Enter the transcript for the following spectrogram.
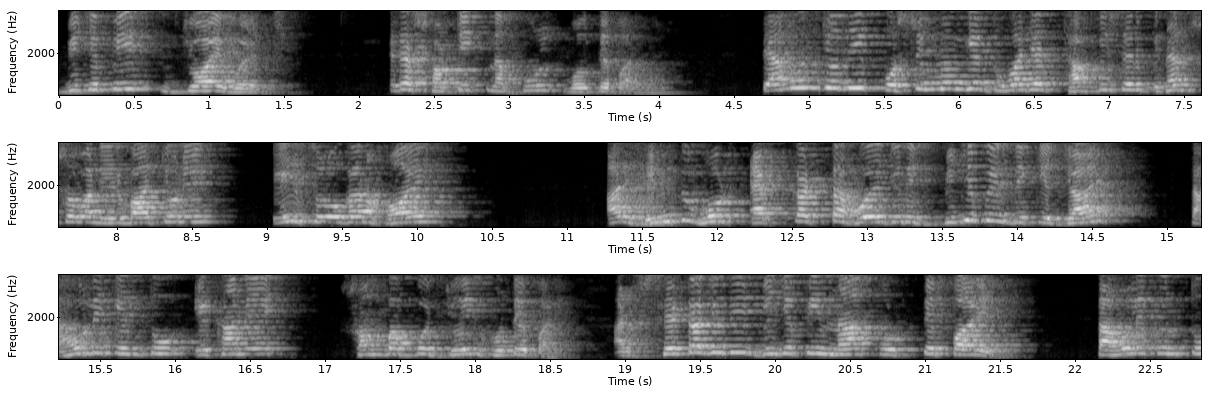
বিজেপির জয় হয়েছে। এটা সঠিক না ভুল বলতে পারব না। তেমন যদি পশ্চিমবঙ্গে দু হাজার ছাব্বিশের বিধানসভা নির্বাচনে এই স্লোগান হয়, আর হিন্দু ভোট এক একটা হয়ে যদি বিজেপির দিকে যায়, তাহলে কিন্তু এখানে সম্ভাব্য জয়ী হতে পারে। আর সেটা যদি বিজেপি না করতে পারে, তাহলে কিন্তু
